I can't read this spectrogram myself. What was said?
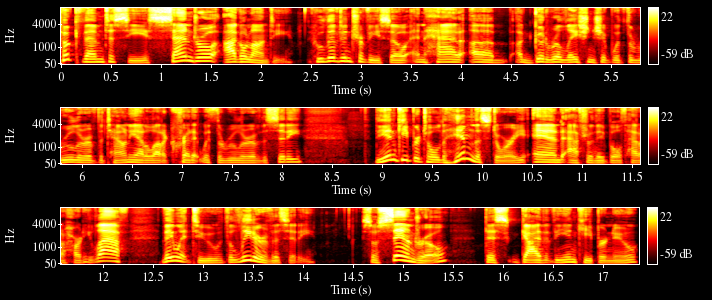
took them to see Sandro Agolanti, who lived in Treviso and had a, a good relationship with the ruler of the town. He had a lot of credit with the ruler of the city. The innkeeper told him the story, and after they both had a hearty laugh, they went to the leader of the city. So Sandro, this guy that the innkeeper knew,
